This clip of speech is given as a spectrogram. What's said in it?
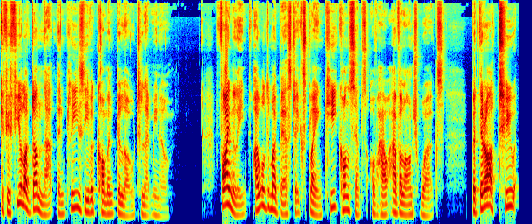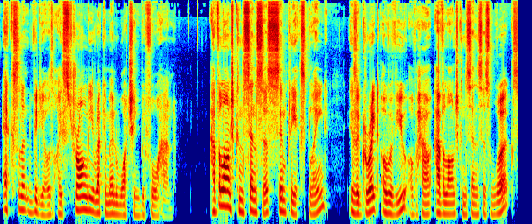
If you feel I've done that, then please leave a comment below to let me know. Finally, I will do my best to explain key concepts of how Avalanche works, but there are two excellent videos I strongly recommend watching beforehand. Avalanche Consensus Simply Explained is a great overview of how Avalanche Consensus works,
